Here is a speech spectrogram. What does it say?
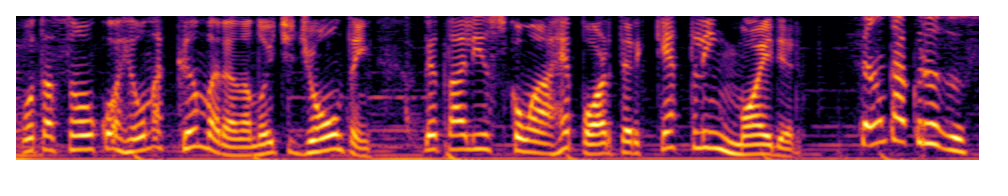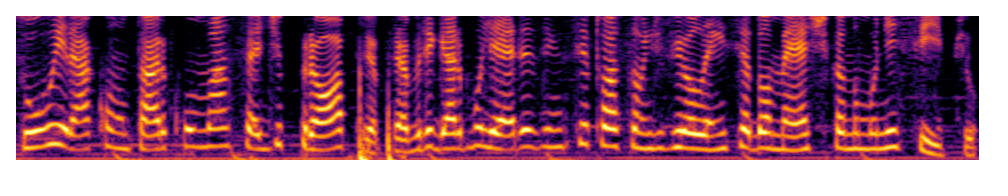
Votação ocorreu na Câmara na noite de ontem. Detalhes com a repórter Kathleen Moider. Santa Cruz do Sul irá contar com uma sede própria para abrigar mulheres em situação de violência doméstica no município.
